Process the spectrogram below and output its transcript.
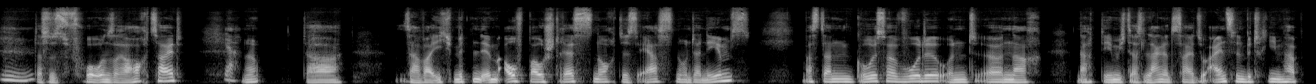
mhm. das ist vor unserer Hochzeit, Ja. Ne? Da, da war ich mitten im Aufbaustress noch des ersten Unternehmens, was dann größer wurde und äh, nach nachdem ich das lange Zeit so einzeln betrieben habe,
